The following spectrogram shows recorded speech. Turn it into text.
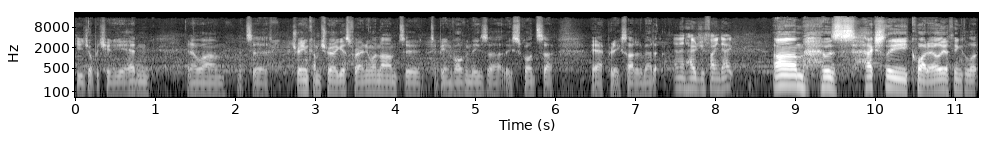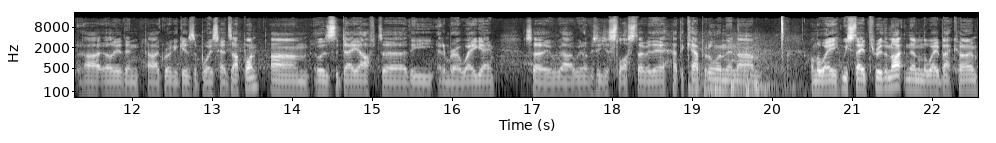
huge opportunity ahead, and you know, um, it's a dream come true, I guess, for anyone um, to, to be involved in these uh, these squads. So, yeah, pretty excited about it. And then how did you find out? Um, it was actually quite early. I think a lot uh, earlier than uh, Gregor gives the boys heads up on. Um, it was the day after the Edinburgh away game, so uh, we obviously just lost over there at the capital, and then um, on the way we stayed through the night, and then on the way back home,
